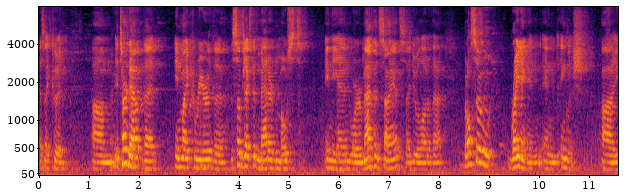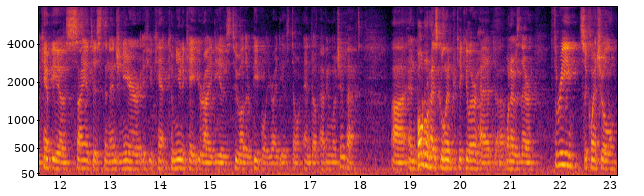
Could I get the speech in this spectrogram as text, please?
as I could. Um, it turned out that in my career, the, the subjects that mattered most in the end were math and science, I do a lot of that, but also writing and, and English. Uh, you can't be a scientist and engineer if you can't communicate your ideas to other people. Your ideas don't end up having much impact. Uh, and Baldwin High School in particular had, uh, when I was there, three sequential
